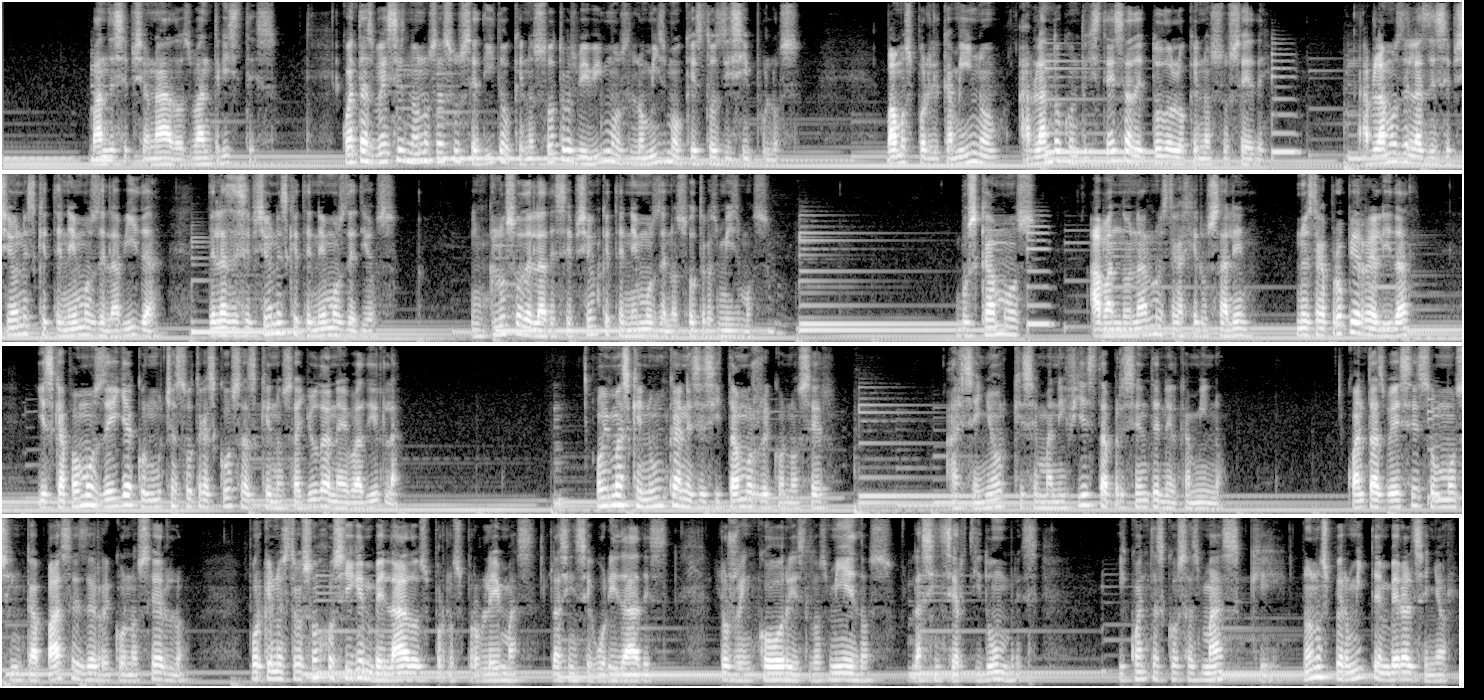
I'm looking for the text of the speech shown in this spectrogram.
Van decepcionados, van tristes. ¿Cuántas veces no nos ha sucedido que nosotros vivimos lo mismo que estos discípulos? Vamos por el camino hablando con tristeza de todo lo que nos sucede. Hablamos de las decepciones que tenemos de la vida, de las decepciones que tenemos de Dios incluso de la decepción que tenemos de nosotros mismos. Buscamos abandonar nuestra Jerusalén, nuestra propia realidad, y escapamos de ella con muchas otras cosas que nos ayudan a evadirla. Hoy más que nunca necesitamos reconocer al Señor que se manifiesta presente en el camino. ¿Cuántas veces somos incapaces de reconocerlo porque nuestros ojos siguen velados por los problemas, las inseguridades, los rencores, los miedos, las incertidumbres y cuantas cosas más que no nos permiten ver al Señor,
